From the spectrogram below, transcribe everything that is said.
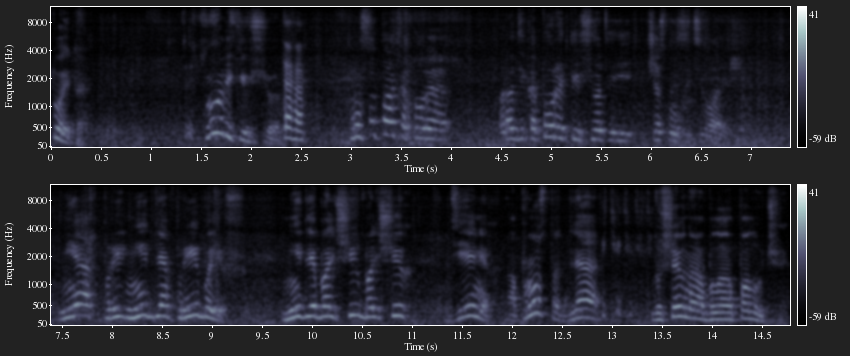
Кто это? Кролики все. да. Красота, которая, ради которой ты все это честно затеваешь. Не, от, не для прибыли, не для больших-больших денег, а просто для душевного благополучия.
